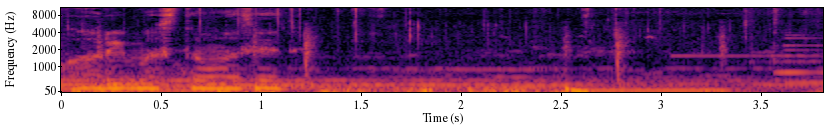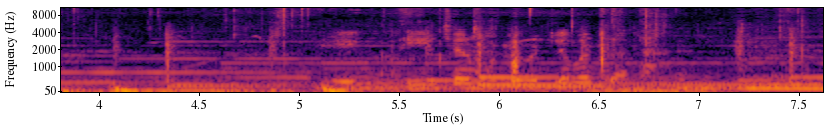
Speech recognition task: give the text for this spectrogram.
भारी मस्त मासे आहेत. एक तीन चार मोठे भेटले बस झाला. हम्म.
